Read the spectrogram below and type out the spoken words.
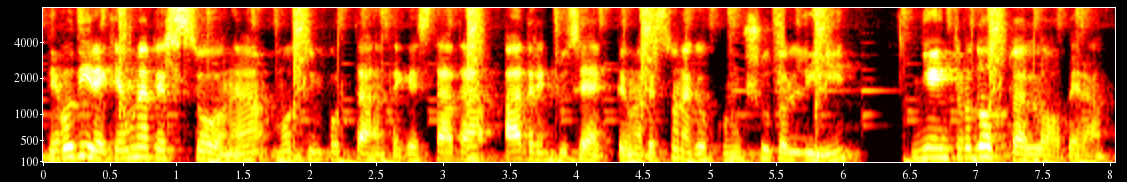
Devo dire che una persona molto importante che è stata padre Giuseppe, una persona che ho conosciuto lì, mi ha introdotto all'opera,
